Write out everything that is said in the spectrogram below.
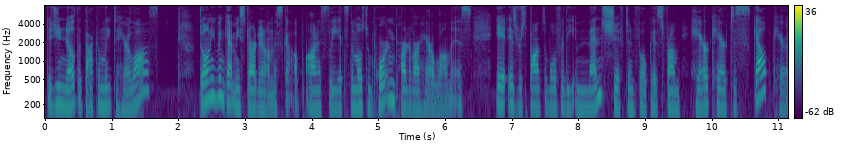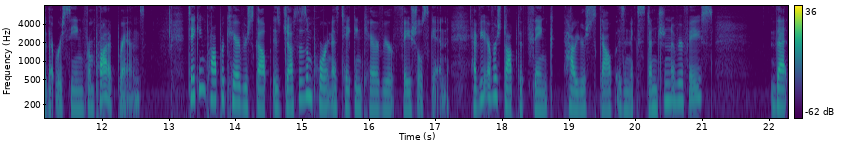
Did you know that that can lead to hair loss? Don't even get me started on the scalp. Honestly, it's the most important part of our hair wellness. It is responsible for the immense shift in focus from hair care to scalp care that we're seeing from product brands. Taking proper care of your scalp is just as important as taking care of your facial skin. Have you ever stopped to think how your scalp is an extension of your face? That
